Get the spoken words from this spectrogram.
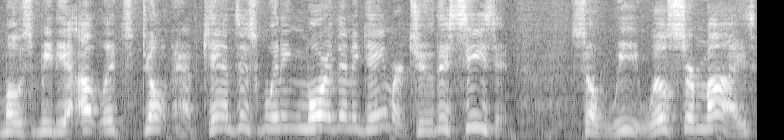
Most media outlets don't have Kansas winning more than a game or two this season, so we will surmise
